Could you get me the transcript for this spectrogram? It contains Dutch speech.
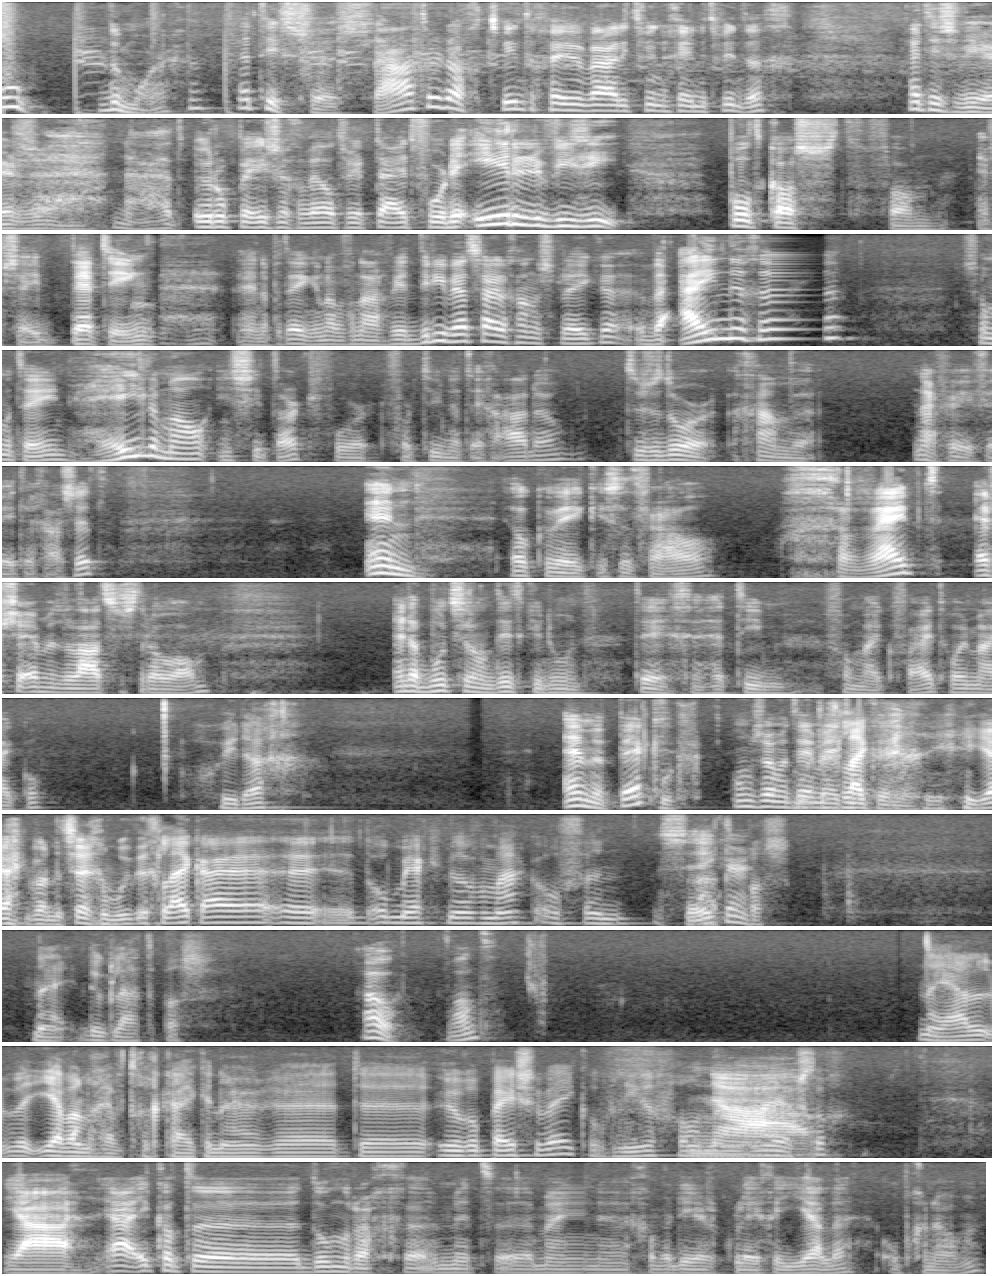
Goedemorgen. Het is uh, zaterdag 20 februari 2021. Het is weer uh, nou, het Europese geweld weer tijd voor de Eredivisie podcast van FC Betting. En dat betekent dat we vandaag weer drie wedstrijden gaan bespreken. We eindigen zometeen helemaal in Sittard voor Fortuna tegen ADO. Tussendoor gaan we naar VVV tegen AZ. En elke week is het verhaal, grijpt FCM in de laatste strohalm. En dat moet ze dan dit keer doen tegen het team van Michael Veit. Hoi Michael. Goeiedag. En mijn pek, om zo meteen mee gelijk, te kunnen. Ja, ik wou net zeggen, moet ik er gelijk uh, de opmerking over maken? Of een Zeker. pas? Nee, doe ik later pas. Oh, want? Nou ja, jij wou nog even terugkijken naar uh, de Europese week, of in ieder geval nou, naar Ajax, toch? Ja, ja ik had uh, donderdag met mijn gewaardeerde collega Jelle opgenomen.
